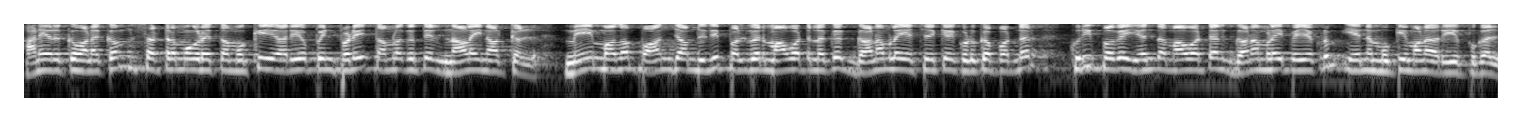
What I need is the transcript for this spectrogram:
அனைவருக்கும் வணக்கம். சற்றம் கிடைத்த முக்கிய அறிவிப்பின்படி தமிழகத்தில் நாளை நாட்கள் மே மாதம் பாஞ்சாம் தேதி பல்வேறு மாவட்டங்களுக்கு கனமழை எச்சரிக்கை கொடுக்கப்பட்டனர். குறிப்பாக எந்த மாவட்டம் கனமழை பெய்யக்கூடும் என்ன முக்கியமான அறிவிப்புகள்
